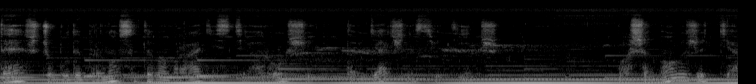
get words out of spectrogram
те, що буде приносити вам радість, гроші та вдячність від інших. Ваше нове життя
